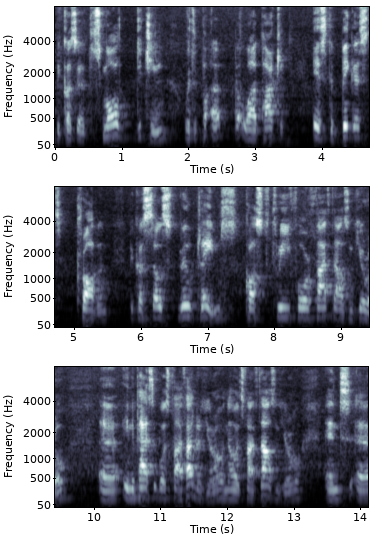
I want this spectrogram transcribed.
because a small ditching with uh, while parking is the biggest problem, because those little claims cost three, four, five thousand euro. Uh, in the past, it was 500 euro. Now it's 5,000 euro, and uh,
